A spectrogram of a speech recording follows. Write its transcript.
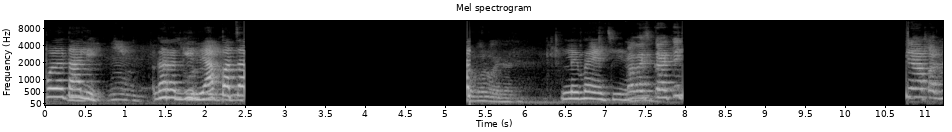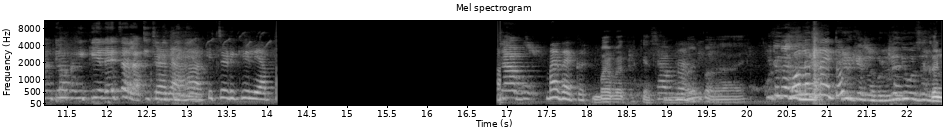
पळत आली. घरात गेली. आपाचा लय मायाची हो का, केलंय चला. हा खिचडी केली. आपण बाय बाय कर. Bye bye bye bye. कुठे काय बोलत झालं? नाही तू. खिडकीतनं बरं, लय दिवस झाले.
